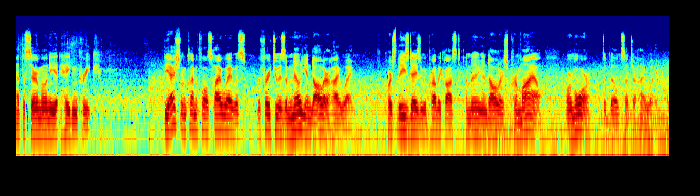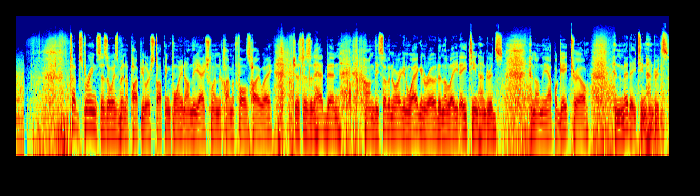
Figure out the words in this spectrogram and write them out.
at the ceremony at Hayden Creek. The Ashland Klamath Falls Highway was referred to as a million dollar highway. Of course, these days it would probably cost a million dollars per mile or more to build such a highway. Tub Springs has always been a popular stopping point on the Ashland to Klamath Falls Highway, just as it had been on the Southern Oregon Wagon Road in the late 1800s and on the Applegate Trail in the mid 1800s.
